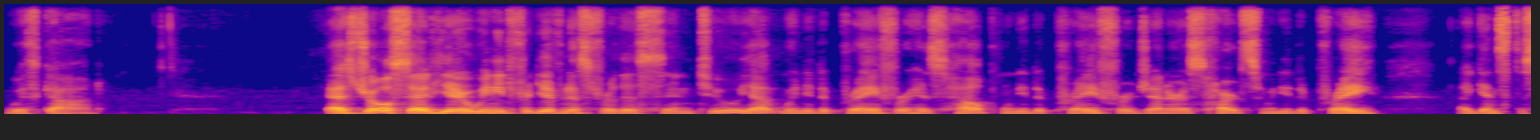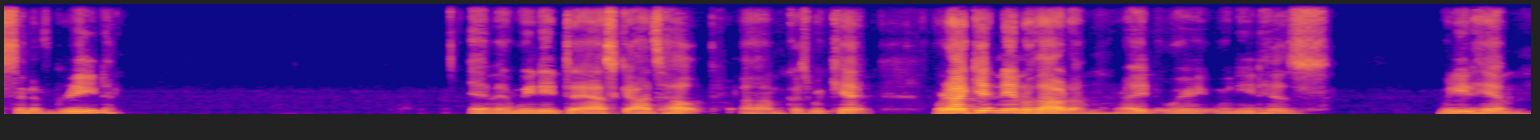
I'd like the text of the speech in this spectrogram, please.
with God. As Joel said here, we need forgiveness for this sin too. Yep, we need to pray for his help. We need to pray for generous hearts. We need to pray against the sin of greed and then we need to ask God's help because um, we can't. We're not getting in without Him, right? We we need His. We need Him.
